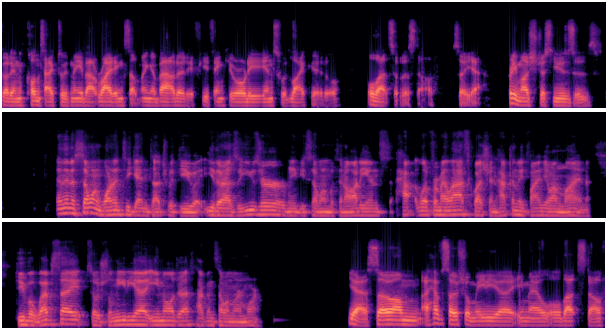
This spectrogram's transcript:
got in contact with me about writing something about it if you think your audience would like it or all that sort of stuff. So yeah, pretty much just users. And then if someone wanted to get in touch with you, either as a user or maybe someone with an audience, how, for my last question, how can they find you online? Do you have a website, social media, email address? How can someone learn more? Yeah, so um, I have social media, email, all that stuff.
